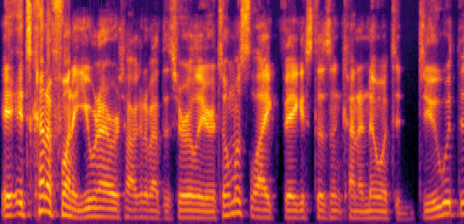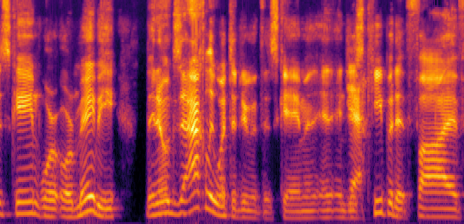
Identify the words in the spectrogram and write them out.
it, it's kind of funny. You and I were talking about this earlier. It's almost like Vegas doesn't kind of know what to do with this game, or or maybe they know exactly what to do with this game, and, and, and just yeah. keep it at five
